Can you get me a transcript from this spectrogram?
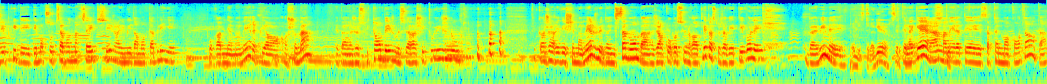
j'ai pris des, des morceaux de savon de Marseille, tu sais, j'en ai mis dans mon tablier pour ramener à ma mère. Et puis en, en chemin, eh ben, je suis tombée, je me suis arraché tous les genoux. Puis quand j'arrivais chez ma mère, je lui ai donné le savon. Ben, j'ai encore reçu une raclée parce que j'avais été volée. Ben oui, mais Ouais, mais c'était la guerre. c'était la guerre. Hein? Ma mère était certainement contente. Hein?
